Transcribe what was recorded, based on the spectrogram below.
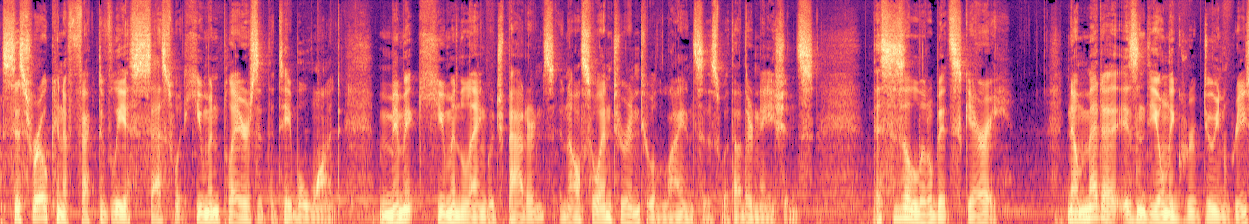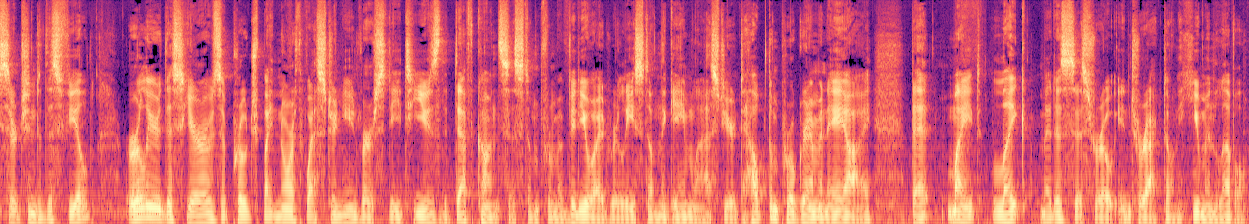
Cicero can effectively assess what human players at the table want, mimic human language patterns, and also enter into alliances with other nations. This is a little bit scary. Now, Meta isn't the only group doing research into this field. Earlier this year, I was approached by Northwestern University to use the DEF CON system from a video I'd released on the game last year to help them program an AI that might, like Meta Cicero, interact on a human level.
